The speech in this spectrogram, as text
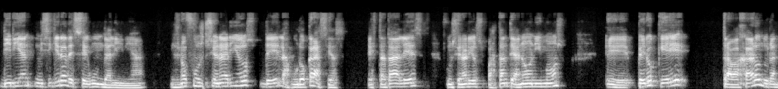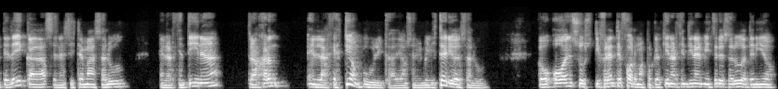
dirían ni siquiera de segunda línea, sino funcionarios de las burocracias estatales, funcionarios bastante anónimos, pero que trabajaron durante décadas en el sistema de salud en la Argentina, trabajaron en la gestión pública, digamos, en el Ministerio de Salud, o, en sus diferentes formas, porque aquí en Argentina el Ministerio de Salud ha tenido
